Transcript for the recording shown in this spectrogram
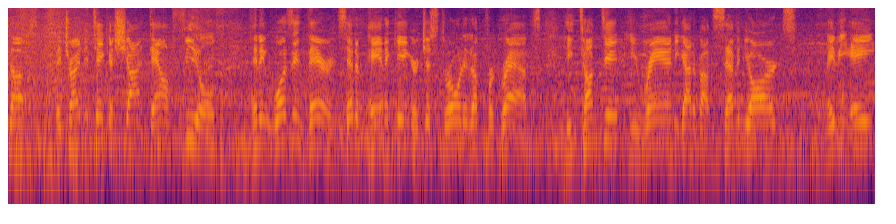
nuts. They tried to take a shot downfield, and it wasn't there. Instead of panicking or just throwing it up for grabs, he tucked it, he ran, he got about seven yards, maybe eight.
